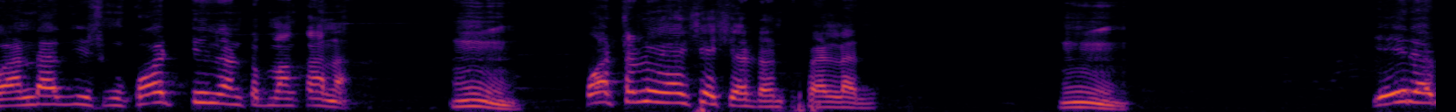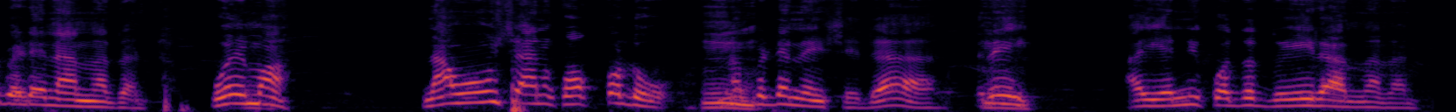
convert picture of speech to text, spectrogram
బండా తీసుకుని కొట్టిందంట మకాన. ఉమ్, కొట్టను వేసేసాడంట పెళ్ళాన్ని. ఏరా బిడ్డని అన్నదంట ఓయమ్మా నా వంశానికి ఒక్కడు. నా బిడ్డని వేసేదా రే అవన్నీ కుదరదు వేయరా అన్నాడంట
